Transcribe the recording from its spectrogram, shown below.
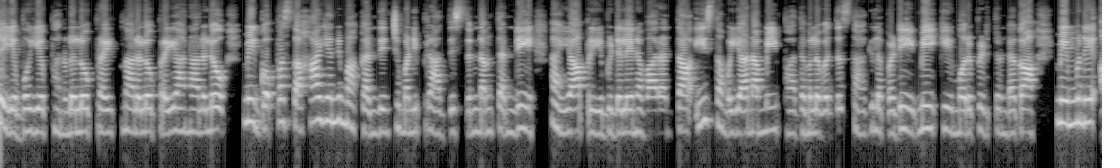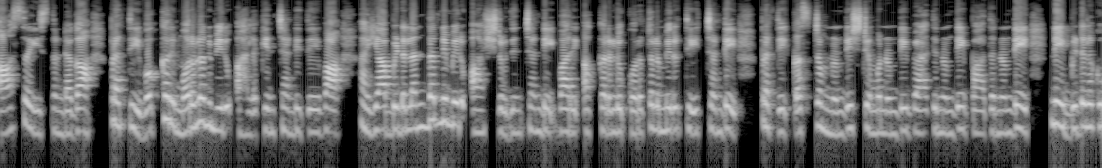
చేయబోయే పనులలో ప్రయత్నాలలో ప్రయాణాలలో మీ గొప్ప సహాయాన్ని మాకు అందించమని ప్రార్థిస్తున్నాం తండ్రి. అయ్యా ప్రియ బిడ్డలైన వారంతా ఈ సమయాన మీ పాదముల వద్ద సాగిలపడి మీకే మొరపెడుతుండగా మిమ్మునే ఆశ్రయిస్తుండగా ప్రతి ఒక్కరి మొరలను మీరు ఆలకించండి దేవా. అయ్యా బిడ్డలందరినీ మీరు ఆశీర్వదించండి. వారి అక్కరలు కొరతలు మీరు తీర్చండి. ప్రతి కష్టం నుండి శ్రమ నుండి వ్యాధి నుండి బాధ నుండి నీ బిడ్డలకు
